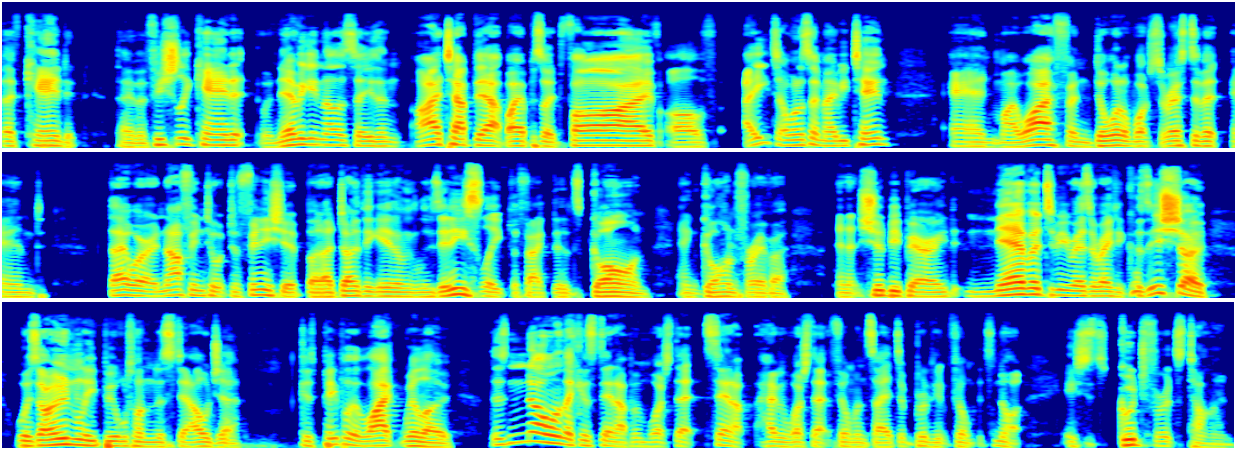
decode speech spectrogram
they've canned it. They've officially canned it. We're never getting another season. I tapped out by episode five of eight. I want to say maybe 10. And my wife and daughter watched the rest of it and they were enough into it to finish it, but I don't think anyone lose any sleep. The fact that it's gone and gone forever and it should be buried, never to be resurrected. Because this show was only built on nostalgia. Because people who like Willow, there's no one that can stand up and watch that, stand up having watched that film and say it's a brilliant film. It's not. It's just good for its time.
